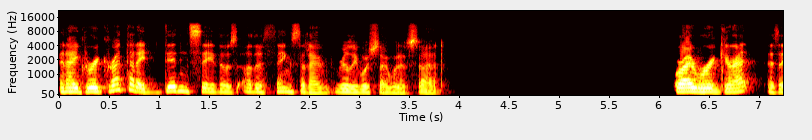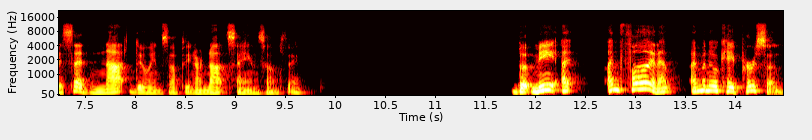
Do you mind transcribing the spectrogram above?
And I regret that I didn't say those other things that I really wished I would have said. Or I regret, as I said, not doing something or not saying something. But me, I, I'm fine. I'm, I'm an okay person.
